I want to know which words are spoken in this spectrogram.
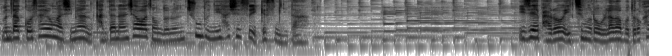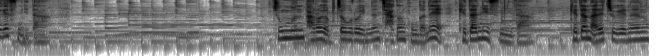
문 닫고 사용하시면 간단한 샤워 정도는 충분히 하실 수 있겠습니다. 이제 바로 2층으로 올라가 보도록 하겠습니다. 중문 바로 옆쪽으로 있는 작은 공간에 계단이 있습니다. 계단 아래쪽에는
